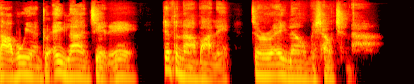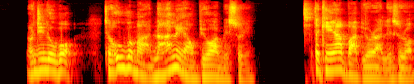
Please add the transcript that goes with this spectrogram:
လာဖို့ရန်အတွက်အဲ့လမ်းကျဲတယ်ပြဿနာပါလေကျွန်တော်အဲ့လမ်းကိုမလျှောက်ချင်တာနော်ဒီလိုပေါ့ကျွန်တော်ဥပမာနားလည်အောင်ပြောရမယ်ဆိုရင်တခင်ကဘာပြောတာလဲဆိုတော့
